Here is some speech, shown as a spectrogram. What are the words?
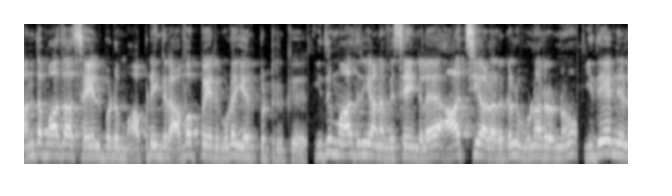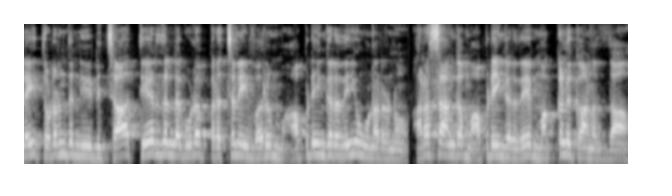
மந்தமாதா செயல்படும் அப்படிங்கிற அவப்பெயர் கூட ஏற்பட்டிருக்கு. இது மாதிரியான விஷயங்களை ஆட்சியாளர்கள் உணரணும். இதே நிலை தொடர்ந்து நீடிச்சா தேர்தலில் கூட பிரச்சனை வரும் அப்படிங்கிறதையும் உணரணும். அரசாங்கம் அப்படிங்கிறதே மக்களுக்கானது தான்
